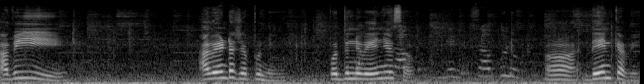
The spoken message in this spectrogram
అవి అవేంటో చెప్పు నువ్వు పొద్దున్న నువ్వేం చేసావు? దేనికి అవి?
